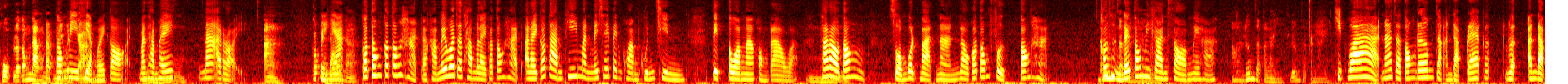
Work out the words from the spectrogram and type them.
ทุบแล้วต้องดังแบบนี้ต้องเหมือนมีกันเสียงไว้ก่อน มันทำให้อืมน่าอร่อย อ่าก็เป็นอย่างได้เงี้ยนะก็ต้องก็ต้องหัดนะคะ ไม่ว่าจะทำอะไรก็ต้องหัดอะไรก็ตามที่มันไม่ใช่เป็นความคุ้นชิน ติดตัวมาของเราอะอืมถ้าเราต้องสวมบทบาทนั้น เราก็ต้องฝึกต้องหัดเขาถึงได้ต้องมีการซ้อมไงคะอ่าเริ่มจากอะไร เริ่มจากอะไร คิดว่าน่าจะต้องเริ่มจากอันดับแรกก็อันดับ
